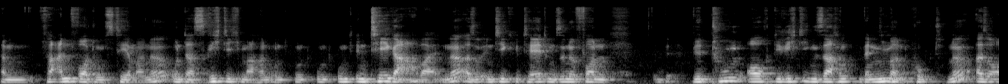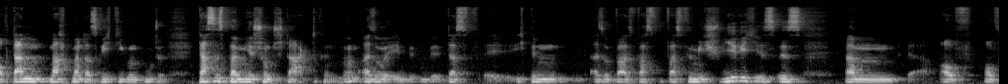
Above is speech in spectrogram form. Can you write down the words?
ähm, Verantwortungsthema ne? und das richtig machen und, und, und, und integer arbeiten. Ne? Also Integrität im Sinne von, wir tun auch die richtigen Sachen, wenn niemand guckt. Ne? Also auch dann macht man das Richtige und Gute. Das ist bei mir schon stark drin. Ne? Also das, ich bin, also was, was, was für mich schwierig ist, ist ähm, auf, auf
